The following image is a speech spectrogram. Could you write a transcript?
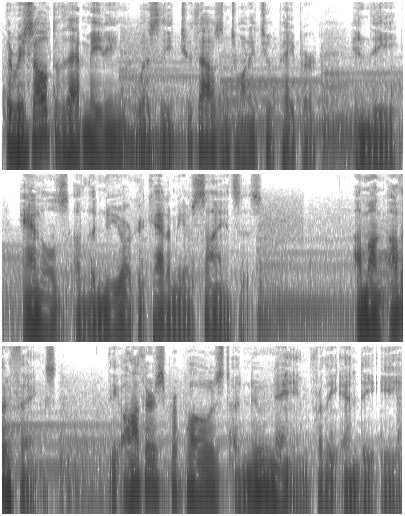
The result of that meeting was the 2022 paper in the Annals of the New York Academy of Sciences. Among other things, the authors proposed a new name for the NDE,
